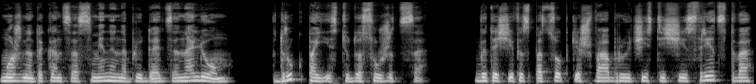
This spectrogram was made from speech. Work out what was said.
Можно до конца смены наблюдать за налем. Вдруг поесть удосужится. Вытащив из подсобки швабру и чистящие средства,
